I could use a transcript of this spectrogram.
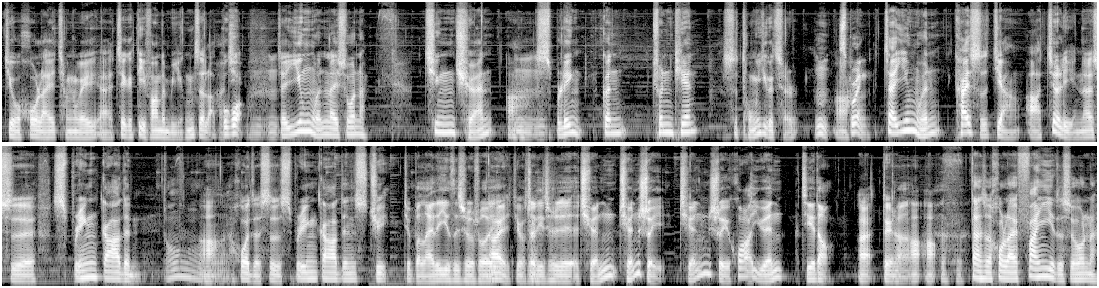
就后来成为呃这个地方的名字了。不过，在英文来说呢，清泉啊，spring 跟春天是同一个词儿。嗯，Spring。在英文开始讲啊，这里呢是 Spring Garden 哦。啊，或者是 Spring Garden Street，就本来的意思就是说，哎，就这里就是泉泉水泉水花园街道，哎，对了啊。啊，但是后来翻译的时候呢，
